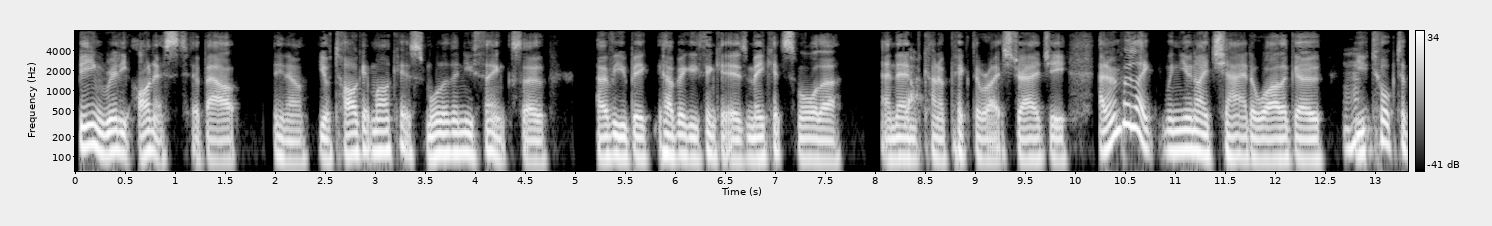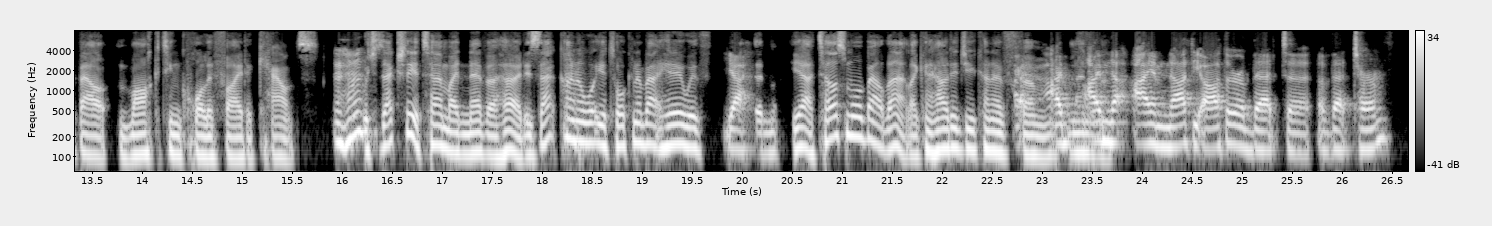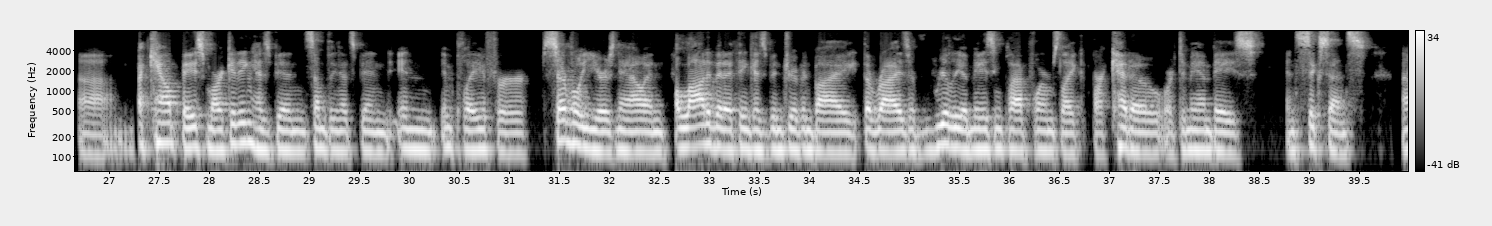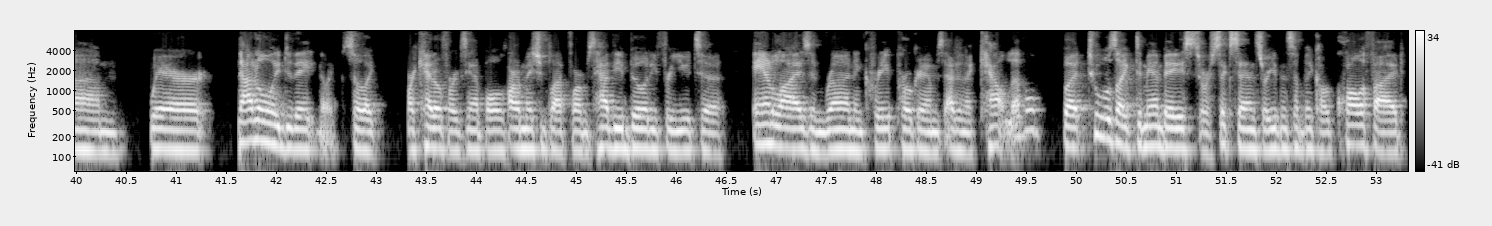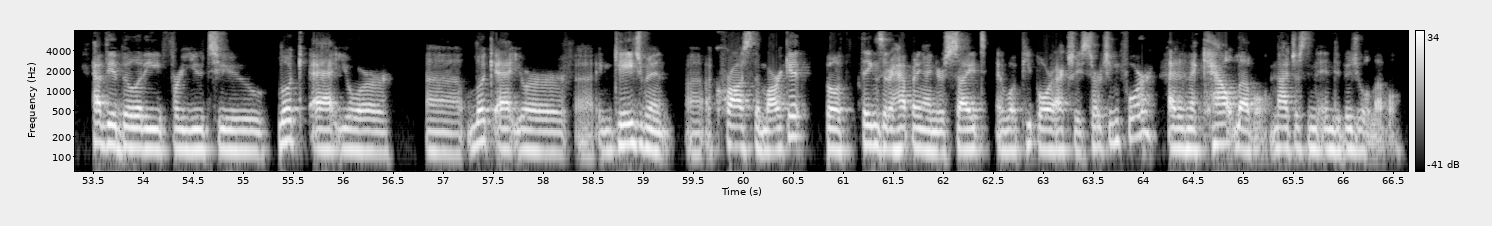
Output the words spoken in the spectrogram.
being really honest about you know your target market is smaller than you think so however you big how big you think it is make it smaller and then yeah. kind of pick the right strategy i remember like when you and i chatted a while ago mm-hmm. you talked about marketing qualified accounts mm-hmm. which is actually a term i'd never heard is that kind of what you're talking about here with yeah the, yeah tell us more about that like how did you kind of um, I, am not i am not the author of that uh, of that term um, account based marketing has been something that's been in in play for several years now, and a lot of it I think has been driven by the rise of really amazing platforms like Marketo or Demandbase and 6sense, um, where not only do they like so like Marketo, for example, automation platforms have the ability for you to analyze and run and create programs at an account level. But tools like Demand Demandbase or 6sense or even something called Qualified have the ability for you to look at your uh, look at your uh, engagement uh, across the market, both things that are happening on your site and what people are actually searching for at an account level, not just an individual level.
